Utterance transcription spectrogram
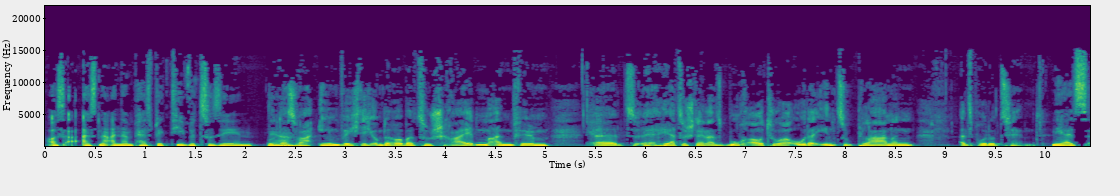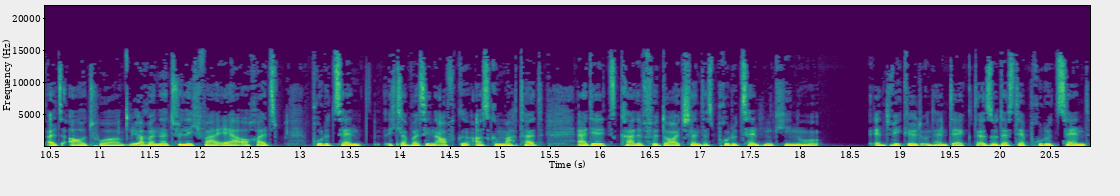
aus, aus einer anderen Perspektive zu sehen. Und ja. das war ihm wichtig, um darüber zu schreiben, einen Film äh, zu, herzustellen als Buchautor oder ihn zu planen als Produzent. Nee, als, als Autor. Ja. Aber natürlich war er auch als Produzent, ich glaube, was ihn aufge ausgemacht hat, er hat ja jetzt gerade für Deutschland das Produzentenkino entwickelt und entdeckt. Also dass der Produzent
